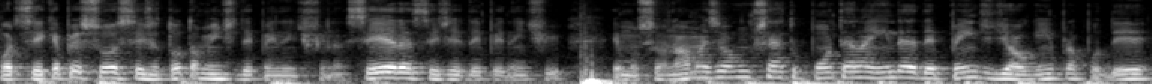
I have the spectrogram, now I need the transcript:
Pode ser que a pessoa seja totalmente dependente financeira, seja dependente emocional, mas a um certo ponto ela ainda depende de alguém para poder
